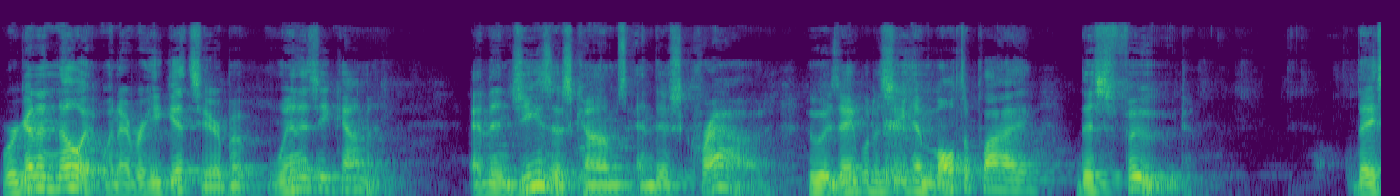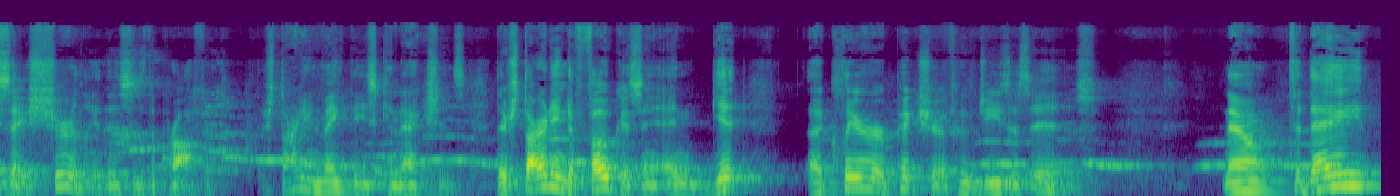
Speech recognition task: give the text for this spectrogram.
We're going to know it whenever he gets here, but when is he coming? And then Jesus comes, and this crowd who is able to see him multiply this food, they say, Surely this is the prophet. They're starting to make these connections. They're starting to focus and, and get a clearer picture of who Jesus is. Now, today,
